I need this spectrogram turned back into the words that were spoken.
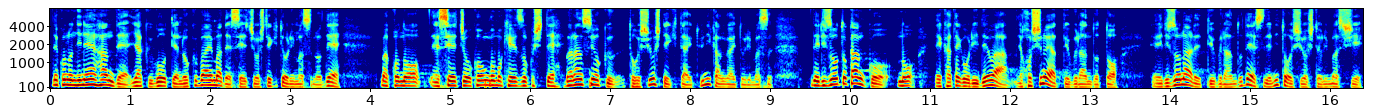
で、この2年半で約5.6倍まで成長してきておりますので、まあ、この成長今後も継続してバランスよく投資をしていきたいというふうに考えております。で、リゾート観光のカテゴリーでは、星のやっていうブランドと、リゾナーレっていうブランドですでに投資をしておりますし、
